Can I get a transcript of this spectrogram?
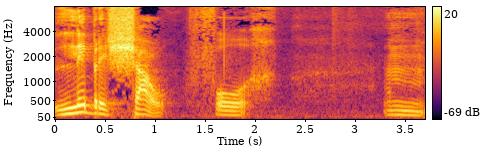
lebrechal for. Hum,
